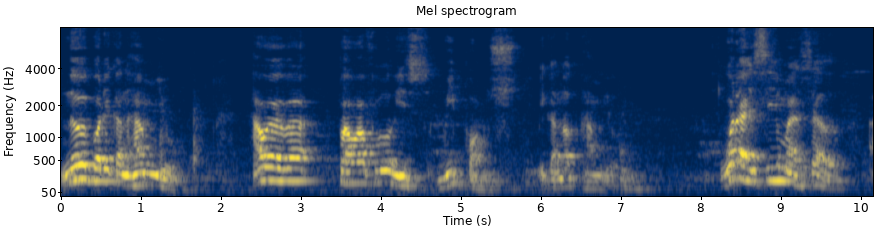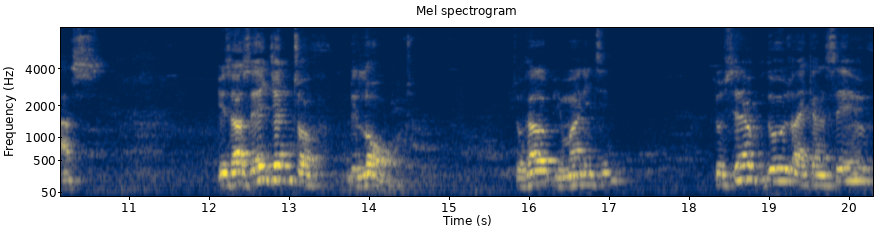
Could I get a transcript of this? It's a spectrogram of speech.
nobody can harm you. However powerful his weapons, he cannot harm you. What I see myself as is as agent of the Lord to help humanity, to save those I can save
